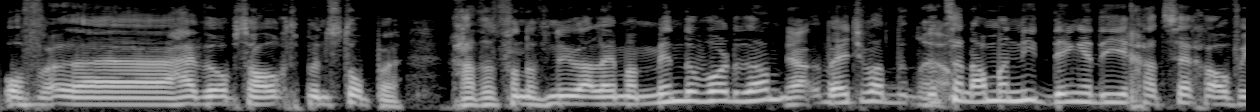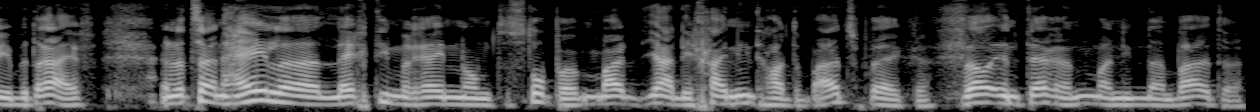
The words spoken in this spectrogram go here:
Of eh, hij wil op zijn hoogtepunt stoppen. Gaat het vanaf nu alleen maar minder worden dan? Ja. Weet je wat? Dat Ja. zijn allemaal niet dingen die je gaat zeggen over je bedrijf. En dat zijn hele legitieme redenen om te stoppen. Maar ja, die ga je niet hardop uitspreken. Wel intern, maar niet naar buiten.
